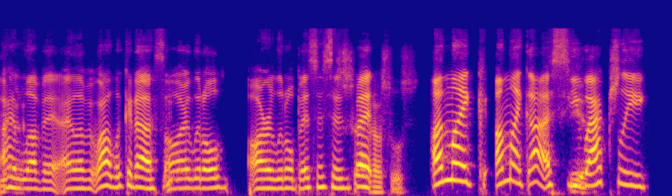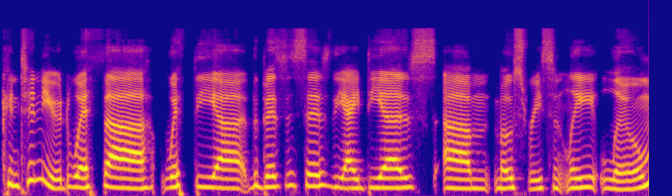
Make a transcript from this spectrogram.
I love it. I love it. Wow, look at us, all our little our little businesses. Side But hustles. unlike unlike us, you Yeah. actually continued with uh with the uh the businesses, the ideas. Um, most recently, LÜM,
